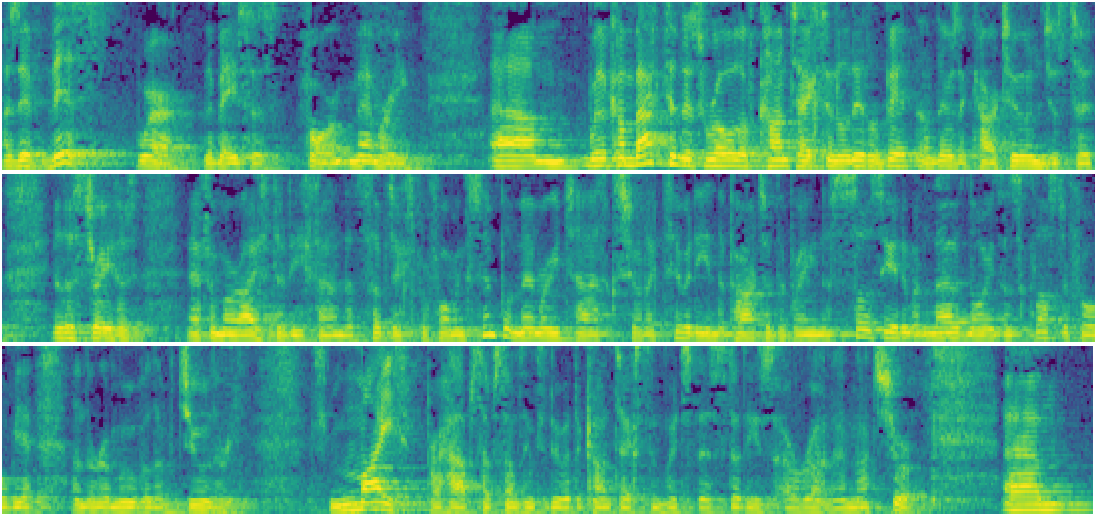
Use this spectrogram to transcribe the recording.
as if this were the basis for memory. Um, we'll come back to this role of context in a little bit. And there's a cartoon just to illustrate it. fMRI study found that subjects performing simple memory tasks showed activity in the parts of the brain associated with loud noises, claustrophobia, and the removal of jewellery, which might perhaps have something to do with the context in which the studies are run. I'm not sure. Um,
